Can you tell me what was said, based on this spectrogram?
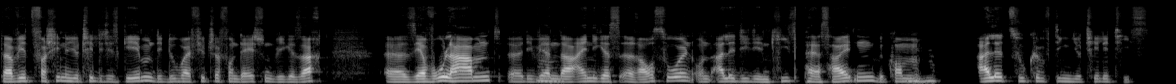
da wird's verschiedene Utilities geben. Die Dubai Future Foundation, wie gesagt, äh, sehr wohlhabend. Äh, die werden Mhm. da einiges, äh, rausholen und alle, die den Keys-Pass halten, bekommen Mhm. alle zukünftigen Utilities.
